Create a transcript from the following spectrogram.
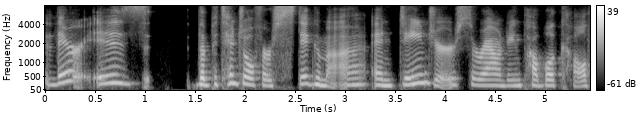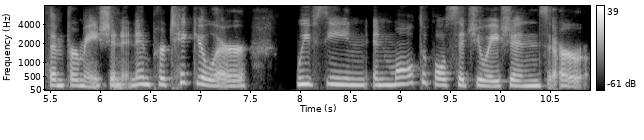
there is the potential for stigma and dangers surrounding public health information. And in particular, we've seen in multiple situations or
